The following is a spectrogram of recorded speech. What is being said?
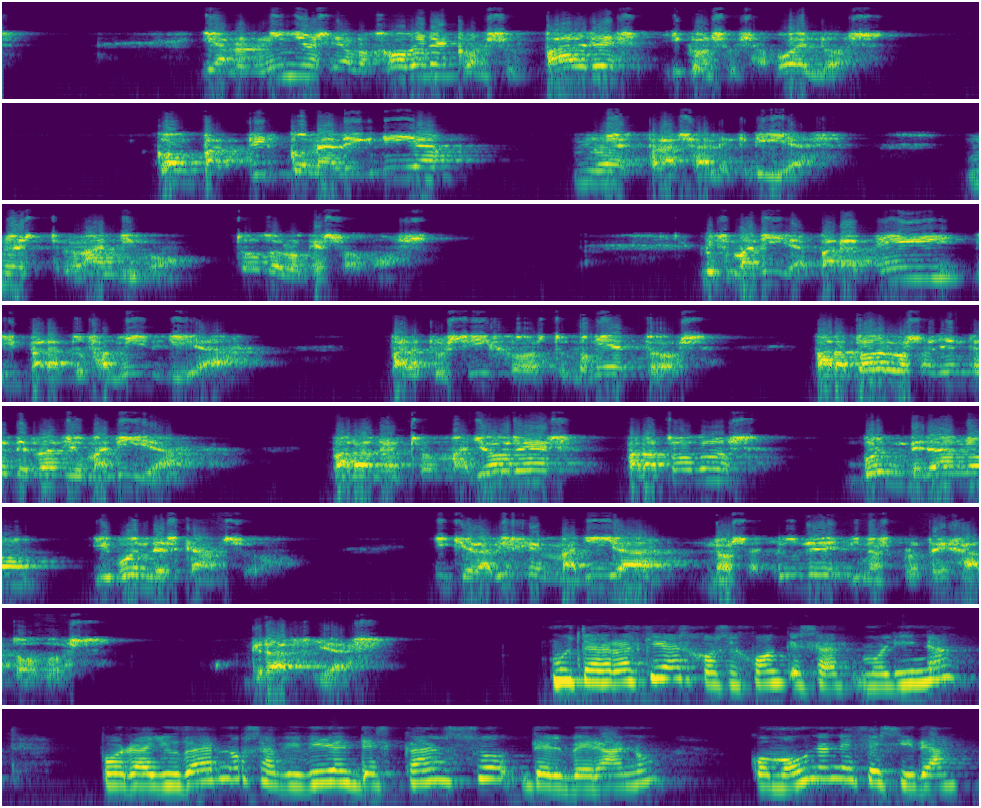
y a los niños y a los jóvenes con sus padres y con sus abuelos. Compartir con alegría nuestras alegrías, nuestro ánimo, todo lo que somos. Luz María, para ti y para tu familia, para tus hijos, tus nietos, para todos los oyentes de Radio María, para nuestros mayores, para todos, buen verano y buen descanso y que la Virgen María nos ayude y nos proteja a todos. Gracias. Muchas gracias, José Juan Quesad Molina, por ayudarnos a vivir el descanso del verano como una necesidad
